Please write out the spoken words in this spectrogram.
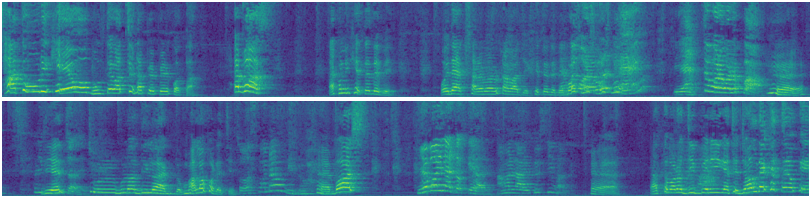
ছাতু মুড়ি খেয়েও ভুলতে পারছে না পেঁপের কথা। এ বস এখনই খেতে দেবে। ওই দেখ সাড়ে বারোটা বাজে খেতে দেবে। বস বস বস বস। এত বড় বড় পা। হ্যাঁ। দিয়ে চুলগুলো দিল একদম ভালো করেছে। চশমাটাও দিল। হ্যাঁ বস। নেবই না তোকে আর আমার লাল টুসি ভালো হ্যাঁ। এত বড় জিভ বেরিয়ে গেছে। জল দেখাতে ওকে।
